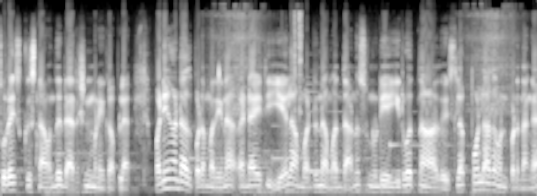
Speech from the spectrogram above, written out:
சுரேஷ் கிருஷ்ணா வந்து டைரக்ஷன் பண்ணிக்காப்ல பன்னிரெண்டாவது படம் பார்த்தீங்கன்னா ரெண்டாயிரத்தி ஏழாம் ஆண்டு நம்ம தனுஷனுடைய இருபத்தி நாலாவது வயசில் பொல்லாதவன் படம் தாங்க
